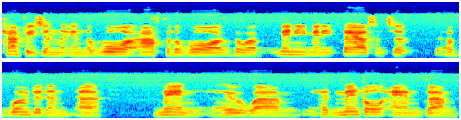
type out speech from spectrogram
countries in the in the war after the war, there were many many thousands of, of wounded and uh, men who um, had mental and um,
